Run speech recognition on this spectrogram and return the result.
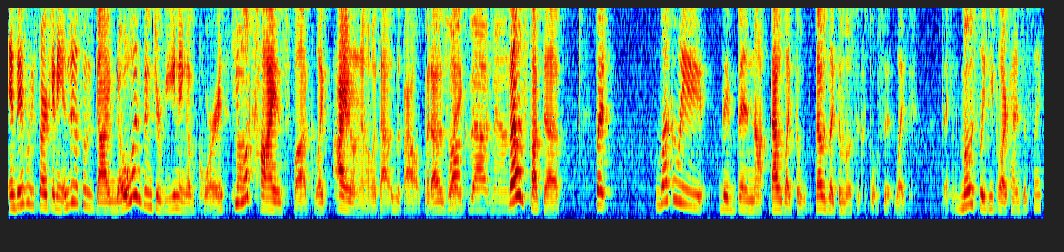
And basically start getting into this with this guy. No one's intervening, of course. He Fuck. looked high as fuck. Like, I don't know what that was about, but I was Fuck like, that, man. so that was fucked up. But luckily, they've been not. That was like the that was like the most explicit like thing. Mostly people are kind of just like,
